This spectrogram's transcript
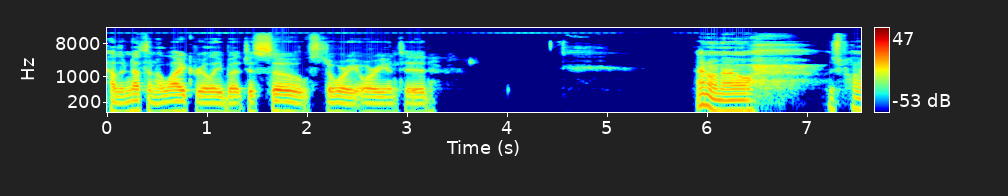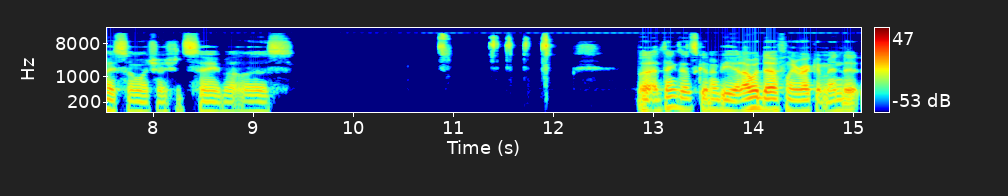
How they're nothing alike really but just so story oriented i don't know there's probably so much i should say about this. But i think that's going to be it. I would definitely recommend it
